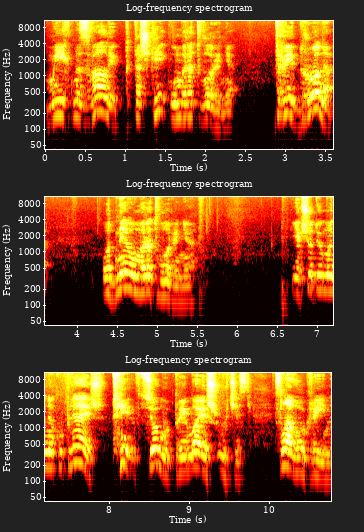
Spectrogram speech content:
Ми їх назвали пташки умиротворення. Три дрона, одне умиротворення. Якщо ти у мене купляєш, ти в цьому приймаєш участь. Слава Україні!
